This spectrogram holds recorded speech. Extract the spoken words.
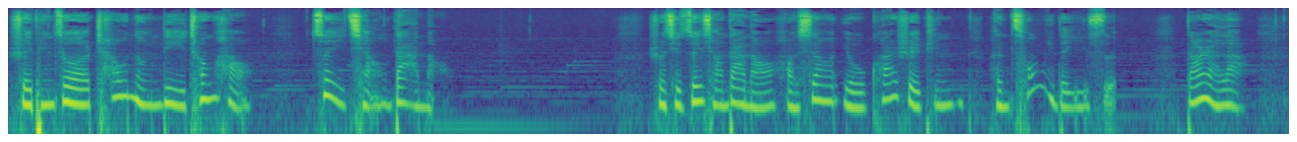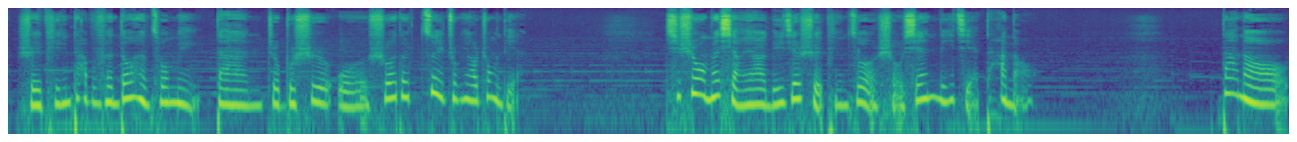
水瓶座超能力称号：最强大脑。说起最强大脑，好像有夸水瓶很聪明的意思。当然啦，水瓶大部分都很聪明，但这不是我说的最重要重点。其实，我们想要理解水瓶座，首先理解大脑。大脑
